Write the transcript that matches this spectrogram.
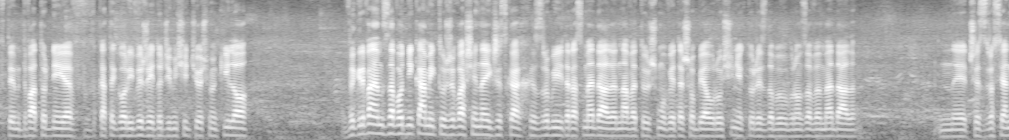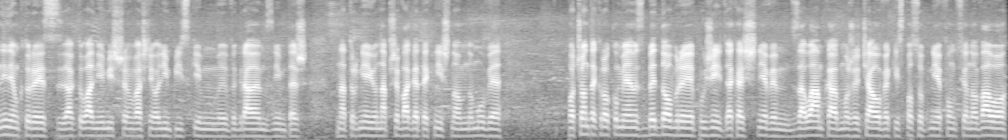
w tym dwa turnieje w kategorii wyżej do 98 kg. Wygrywałem z zawodnikami, którzy właśnie na igrzyskach zrobili teraz medal, nawet już mówię też o Białorusinie, który zdobył brązowy medal, Y, czy z Rosjaninem, który jest aktualnie mistrzem właśnie olimpijskim. Wygrałem z nim też na turnieju na przewagę techniczną. No mówię, początek roku miałem zbyt dobry, później jakaś, nie wiem, załamka, może ciało w jakiś sposób nie funkcjonowało.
